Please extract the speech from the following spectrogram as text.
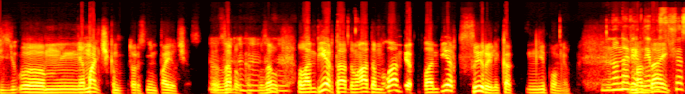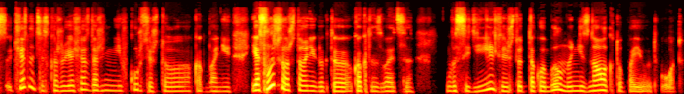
эм, мальчиком, который с ним поёт щас. Мгм Забыл, как мгм его зовут. мгм. Ламберт, Адам Адам Ламберт, Ламберт, Сыр или как, не помню. Ну, наверно. Я просто Маздай. щас, честно тебе скажу, я щас даже не в курсе, что как бы они Я слышала, что они как-то, как это называется, воссоединились или что-то такое было, но не знала, кто поёт. Вот.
